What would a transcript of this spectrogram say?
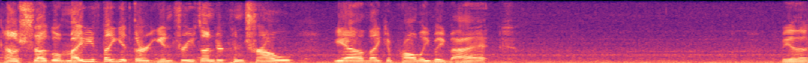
kind of struggled. Maybe if they get their injuries under control, yeah, they could probably be back. But yeah,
